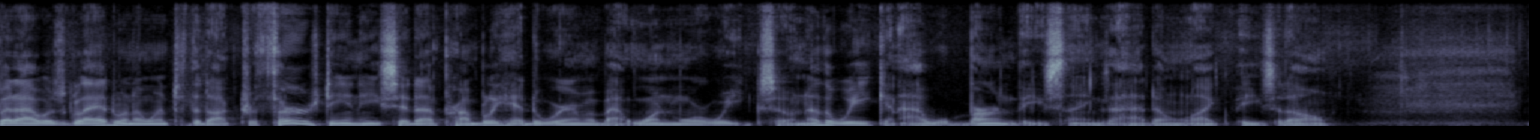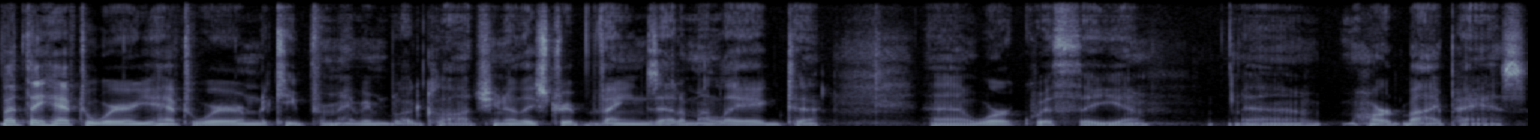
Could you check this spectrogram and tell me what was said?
But I was glad when I went to the doctor Thursday and he said I probably had to wear them about one more week. So another week and I will burn these things. I don't like these at all. But they have to wear, you have to wear them to keep from having blood clots. You know, they strip veins out of my leg to uh, work with the uh, uh, heart bypass.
